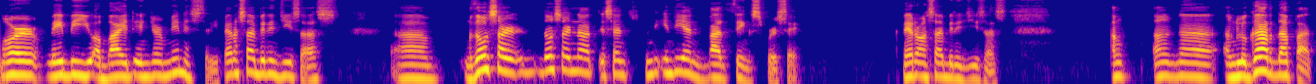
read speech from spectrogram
Or maybe you abide in your ministry. Pero sabi ni Jesus, um, those are those are not essential in the end bad things per se. Pero ang sabi ni Jesus, ang ang uh, ang lugar dapat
